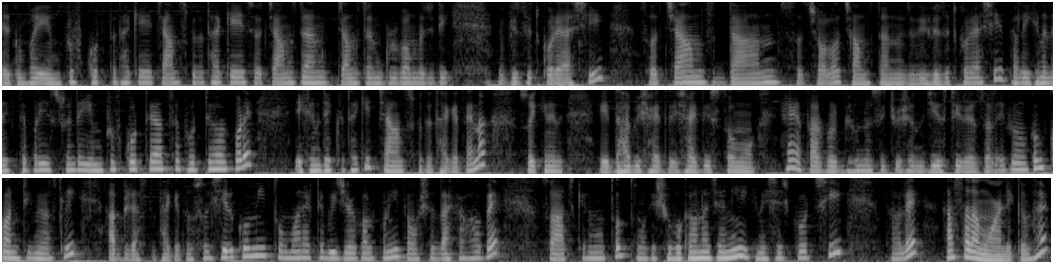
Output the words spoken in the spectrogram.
এরকমভাবে ইম্প্রুভ করতে থাকে চান্স পেতে থাকে so chance done chance done group আমরা যদি ভিজিট করে আসি সো চান্স ডান সো চলো চান্স ডান যদি ভিজিট করে আসি, তাহলে এখানে দেখতে পারি স্টুডেন্ট ইমপ্রুভ করতে আছে, ভর্তি হওয়ার পরে এখানে দেখতে থাকি চান্স পেতে থাকে, তাই না? সো এখানে এই ধাবি সাঁত্রিশ সাঁত্রিশতম হ্যাঁ তারপর বিভিন্ন সিচুয়েশন জিএসটি রেজাল্ট এরকম কন্টিনিউয়াসলি আপডেট আসতে থাকে। তো সো সেরকমই তোমার একটা বিজয় কল্পনাই তোমার সাথে দেখা হবে। সো আজকের মতো তোমাকে শুভকামনা জানিয়ে এখানে শেষ করছি। তাহলে আসসালামু আলাইকুম হ্যাঁ?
